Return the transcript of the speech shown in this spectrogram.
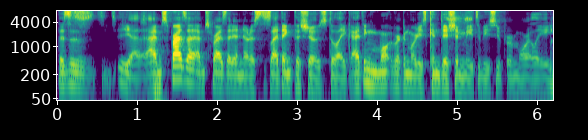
this is yeah. I'm surprised. I, I'm surprised I didn't notice this. I think the show's to like. I think Mor- Rick and Morty's conditioned me to be super morally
